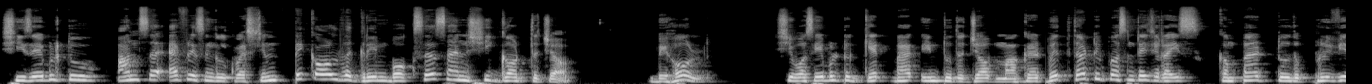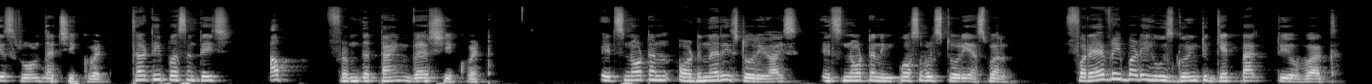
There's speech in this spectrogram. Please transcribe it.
she is able to answer every single question, tick all the green boxes, and she got the job. Behold, she was able to get back into the job market with 30% rise compared to the previous role that she quit. 30% up from the time where she quit. It's not an ordinary story, guys. It's not an impossible story as well. For everybody who is going to get back to your work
